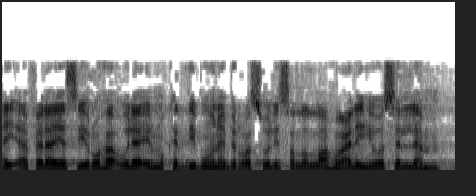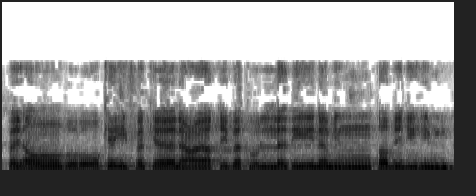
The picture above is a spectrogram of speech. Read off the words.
أي أفلا يسير هؤلاء المكذبون بالرسول صلى الله عليه وسلم؟ فينظروا كيف كان عاقبة الذين من قبلهم.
